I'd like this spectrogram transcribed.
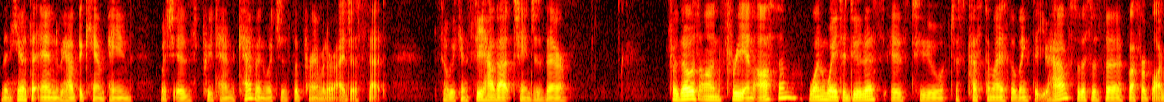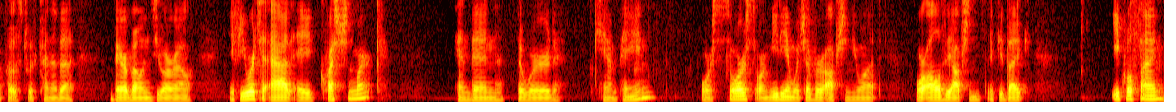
and then here at the end we have the campaign, which is pretend Kevin, which is the parameter I just set. So we can see how that changes there. For those on free and awesome, one way to do this is to just customize the link that you have. So this is the buffer blog post with kind of the bare bones URL. If you were to add a question mark and then the word campaign or source or medium, whichever option you want, or all of the options if you'd like, equal sign,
